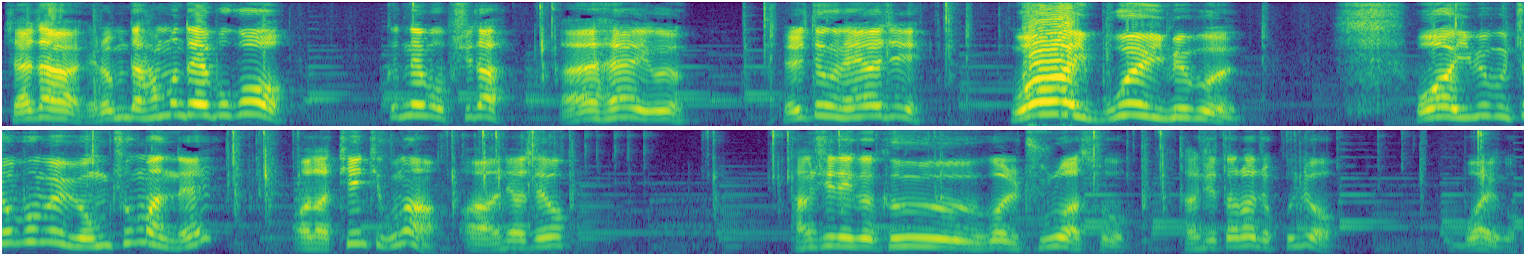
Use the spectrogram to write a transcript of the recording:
자자 여러분들 한 번 더 해보고 끝내봅시다. 아하 이거 1등은 해야지. 와 이 뭐야 이 맵은? 와 이 맵은 점프 맵이 엄청 많네? 아 나 TNT구나. 아 안녕하세요 당신에게 그걸 주러 왔어 당신 떨어졌군요. 뭐야 이거?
